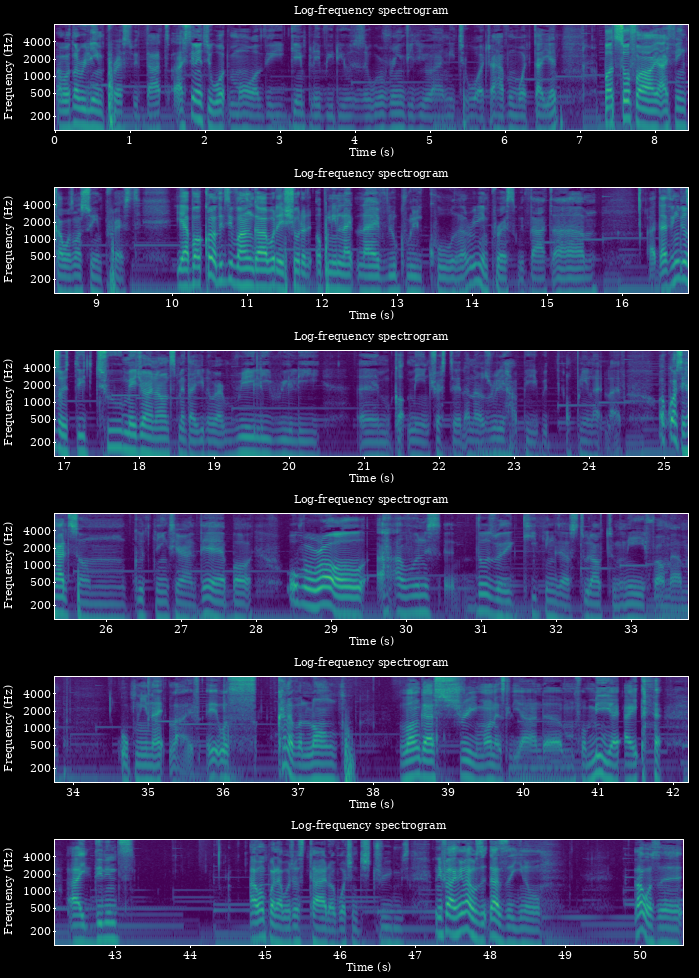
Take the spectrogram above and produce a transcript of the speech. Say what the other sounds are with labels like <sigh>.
I was not really impressed with that. I still need to watch more of the gameplay videos. The Wolverine video I need to watch. I haven't watched that yet. But so far, I think I was not so impressed. Yeah, but Call of Duty Vanguard, what they showed at opening night live, looked really cool. I'm really impressed with that. Um, I think those are the two major announcements that you know really, really um, got me interested, and I was really happy with opening night live. Of course, it had some good things here and there, but overall, I, I wouldn't. Those were the key things that stood out to me from um, opening night live. It was kind of a long longer stream honestly. And um, for me I, I <laughs> i didn't at one point i was just tired of watching the streams. And in fact i think that was that's a you know that was a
